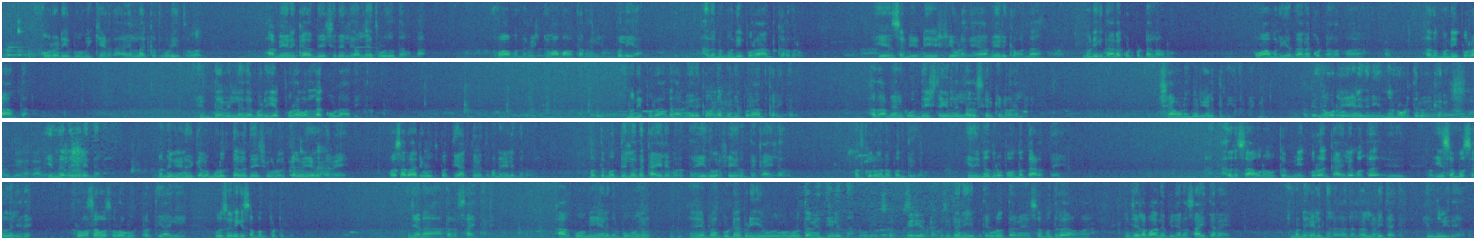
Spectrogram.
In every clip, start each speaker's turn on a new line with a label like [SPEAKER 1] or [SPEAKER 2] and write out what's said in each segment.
[SPEAKER 1] ಮೂರಡಿ ಭೂಮಿ ಕೇಳ್ದ, ಎಲ್ಲ ಕತ್ ಉಳಿತು. ಅಮೇರಿಕಾ ದೇಶದಲ್ಲಿ ಅಲ್ಲೇ ತುಳಿದಿದ್ದ ಅವನ್ನ ವಾಮನ ವಿಷ್ಣು ವಾಮಾವತಾರದಲ್ಲಿ ಬಲಿಯ. ಅದನ್ನು ಮುನಿಪುರ ಅಂತ ಕರೆದರು. ಏಸ್ ಅಂಡ್ ಇಂಡಿ ಹಿಸ್ಟ್ರಿ ಒಳಗೆ ಅಮೇರಿಕವನ್ನು ಮುನಿಗೆ ದಾನ ಕೊಟ್ಬಿಟ್ಟನಲ್ಲ ಅವನು. ವಾಮನಿಗೆ ದಾನ ಕೊಟ್ಟನಲ್ಲಪ್ಪ ಅದು ಮುನಿಪುರ ಅಂತ. ಯುದ್ಧವಿಲ್ಲದ ಮಡಿಯ ಪುರವಲ್ಲ ಕೂಡ ಅಂತ ಮುನಿಪುರ ಅಂದರೆ ಅಮೇರಿಕವನ್ನು ಮಣಿಪುರ ಅಂತ ಕರೀತಾರೆ. ಅದು ಅಮೇರಿಕ ಒಂದು ದೇಶದಾಗಿಲ್ಲ ಎಲ್ಲರೂ ಸೇರ್ಕೊಂಡ್ರದಲ್ಲಿ. ಶ್ರಾವಣದ ಮೇಲೆ ಹೇಳ್ತೀನಿ ಅದ್ರ ಬಗ್ಗೆ. ನೋಡು ಹೇಳಿದ್ದೀನಿ ಇನ್ನೂ ನೋಡ್ತಿರ್ಬೇಕಾರೆ ಹಿಂದೆಲ್ಲ ಹೇಳಿದ್ದಲ್ಲ. ಮೊನ್ನೆ ಹೇಳಿದ ಕೆಲವು ಮುಳುಗ್ತವೆ ದೇಶಗಳು, ಕೆಲವು ಹೇಳ್ತವೆ. ಹೊಸ ರಾಜ್ಯಗಳು ಉತ್ಪತ್ತಿ ಆಗ್ತವೆ ಅಂತ ಮೊನ್ನೆ ಹೇಳಿದ್ದಲ್ಲ. ಮತ್ತು ಮದ್ದಿಲ್ಲದ ಕಾಯಿಲೆ ಬರುತ್ತೆ, ಐದು ವರ್ಷ ಇರುತ್ತೆ ಕಾಯಿಲೆ ಅದು. ಮತ್ತು ಕೊರೋನಾ ಬಂತು ಇದು. ಇದು ಇನ್ನೊಂದು ರೂಪವನ್ನು ತಾಳುತ್ತೆ. ಆದ್ರೆ ಸಾವು ನೋವು ಕಮ್ಮಿ. ಕುರ ಕಾಯಿಲೆ ಮಾತ್ರ ಈ- ಸಂವತ್ಸರದಲ್ಲಿದೆ. ಅವರು ಹೊಸ ಹೊಸ ರೋಗ ಉತ್ಪತ್ತಿಯಾಗಿ ಉಸಿರಿಗೆ ಸಂಬಂಧಪಟ್ಟದ್ದು. ಜನ ಆ ಥರ ಸಾಯ್ತಾರೆ. ಆ ಭೂಮಿ ಹೇಳಿದ ಭೂಮಿ ಗುಡ್ಡ ಬಿಡಿ ಉಳುತ್ತವೆ ಅಂತ ಹೇಳಿದ್ ನಾನು ಬೆರೆಯುತ್ತೆ ಉಳುತ್ತವೆ, ಸಮುದ್ರ ಜಲಬಾಧೆ ಜನ ಸಾಯ್ತಾರೆ. ನಮ್ಮನ್ನು ಹೇಳಿದ್ನಲ್ಲ, ಅದೆಲ್ಲ ನಡೀತಾ ಇದ್ದಾರೆ ಇನ್ನೂ ಇದೆ ಅದು.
